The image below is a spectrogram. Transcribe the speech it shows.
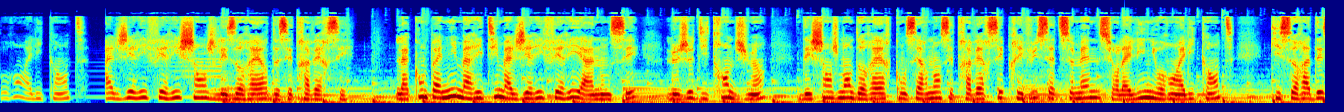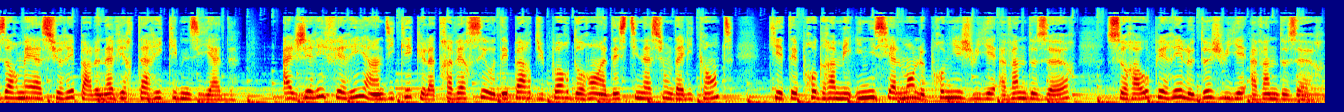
Oran Alicante, Algérie Ferry change les horaires de ses traversées. La compagnie maritime Algérie Ferry a annoncé, le jeudi 30 juin, des changements d'horaire concernant ses traversées prévues cette semaine sur la ligne Oran Alicante, qui sera désormais assurée par le navire Tariq Ibn Ziyad. Algérie Ferry a indiqué que la traversée au départ du port d'Oran à destination d'Alicante, qui était programmée initialement le 1er juillet à 22h, sera opérée le 2 juillet à 22h.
